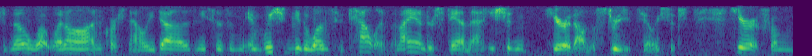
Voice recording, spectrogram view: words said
should know what went on. Of course, now he does, and he says, and we should be the ones who tell him. And I understand that he shouldn't hear it on the streets. You know, he should hear it from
